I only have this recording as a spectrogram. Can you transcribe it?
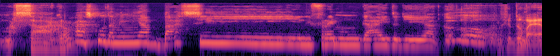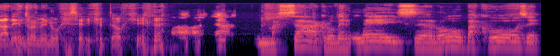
massacro. Ah, scusami, mi abbassi il frame guide di. Oh! Dov'era dentro il menu che sei lì che tocchi? Ah, massacro, overlays, roba, cose.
